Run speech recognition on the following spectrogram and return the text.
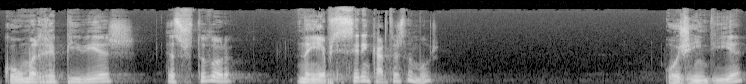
com uma rapidez assustadora. Nem é preciso serem cartas de amor. Hoje em dia,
